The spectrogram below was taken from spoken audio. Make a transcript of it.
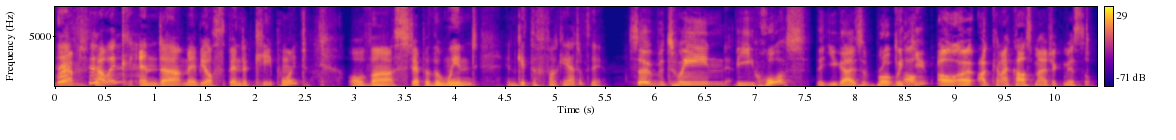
grabbed phallic and uh, maybe I'll spend a key point of uh, Step of the Wind and get the fuck out of there. So between the horse that you guys have brought with Oh, you, oh uh, can I cast magic missile?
